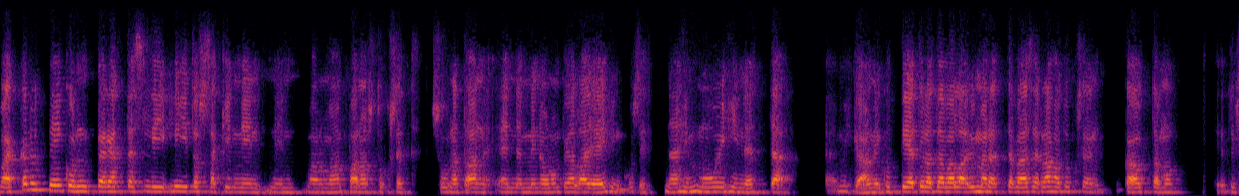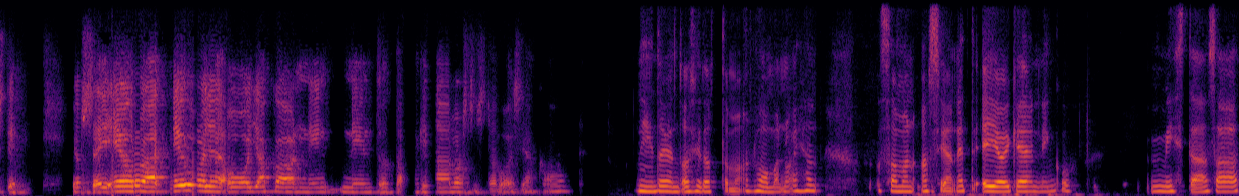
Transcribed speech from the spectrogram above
vaikka nyt niin kuin periaatteessa liitossakin, niin, niin varmaan panostukset suunnataan ennemmin olympialajeihin kuin sit näihin muihin, että mikä on niin kuin tietyllä tavalla ymmärrettävää sen rahoituksen kautta, mutta tietysti jos ei euroja, euroja ole jakaa, niin, niin tota, arvostusta voisi jakaa. Niin, toi on tosi totta. Mä oon huomannut ihan saman asian, että ei oikein niin kuin, mistään saa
